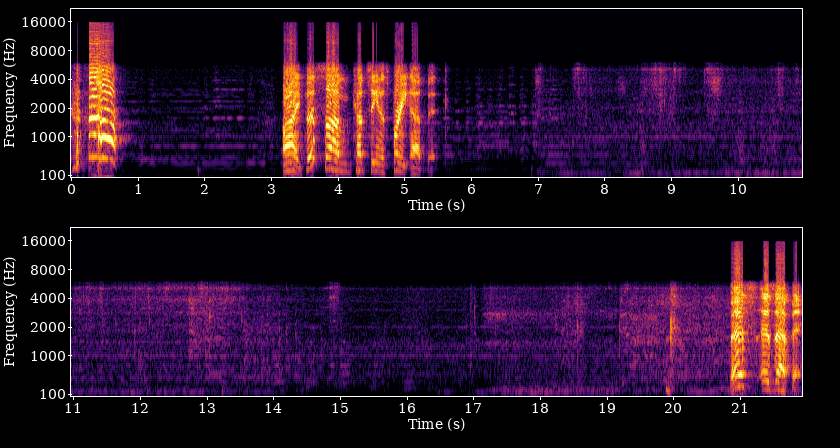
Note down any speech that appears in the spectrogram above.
Alright, this um cutscene is pretty epic. Is epic.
